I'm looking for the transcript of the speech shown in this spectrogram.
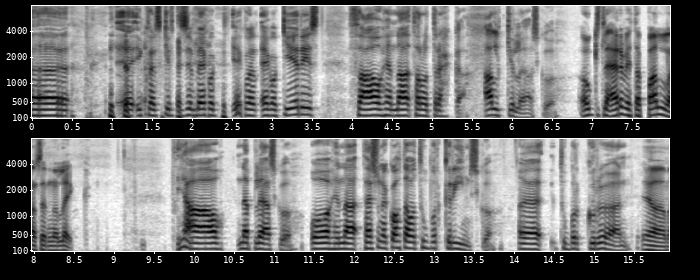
uh, í hvert skipti sem eitthvað, eitthvað, eitthvað gerist þá hérna þarf að drekka. Algjörlega sko. Ógíslega erfitt að balans er hennar leik. Já, nefnilega sko. Og hérna, vegna er gott að hafa Túborg grín sko. Uh, Túborg grön. Já,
